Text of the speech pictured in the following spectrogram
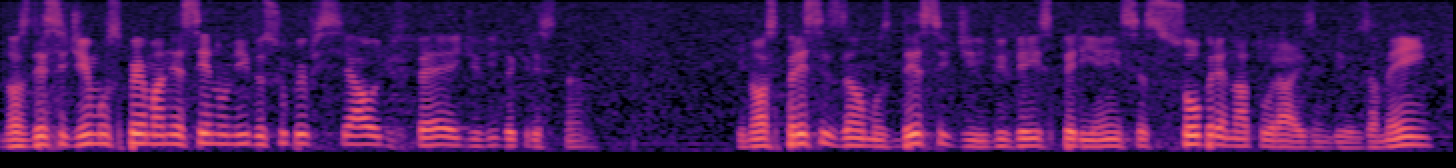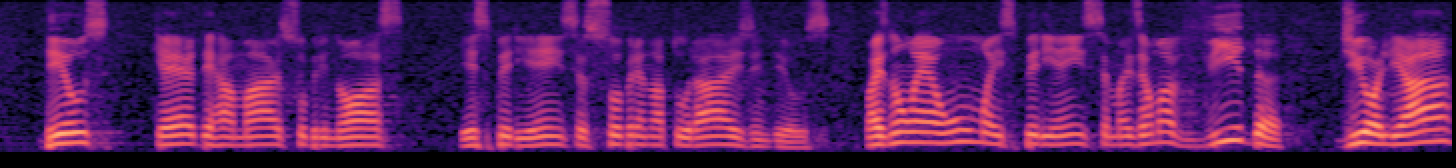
Nós decidimos permanecer no nível superficial de fé e de vida cristã. E nós precisamos decidir viver experiências sobrenaturais em Deus. Amém? Deus quer derramar sobre nós experiências sobrenaturais em Deus. Mas não é uma experiência, mas é uma vida de olhar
